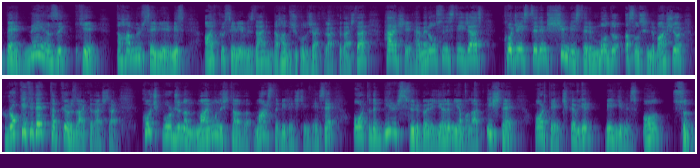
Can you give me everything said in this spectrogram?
Ve ne yazık ki tahammül seviyemiz IQ seviyemizden daha düşük olacaktır arkadaşlar. Her şey hemen olsun isteyeceğiz. Koca isterim, şimdi isterim modu asıl şimdi başlıyor. Roketi de takıyoruz arkadaşlar. Koç burcunun maymun iştahı Mars'la birleştiğinde ise ortada bir sürü böyle yarım yamalak işte ortaya çıkabilir bilginiz olsun.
